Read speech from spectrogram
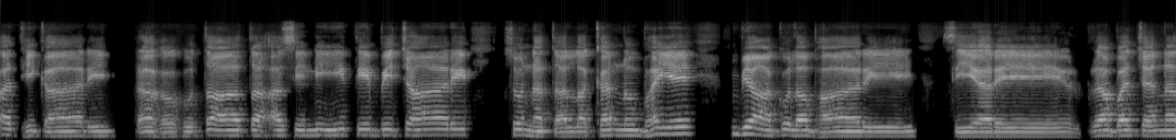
ಅಧಿಕಾರಿ ರಹು ತಾತ ಅಸಿ ನೀತಿ ಬಿಚಾರಿ, ಸುನತ ಲಖನು ಭಯೆ ವ್ಯಾಕುಲ ಭಾರಿ. ಸಿಯರೆ, ಪ್ರವಚನ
